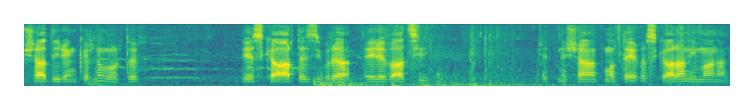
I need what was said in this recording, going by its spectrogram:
Ուշադիր ենք ելնում, որտեվ ես կա արտեզի վրա երևացի, այդ նշանակումը տեղս կարան իմանան։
